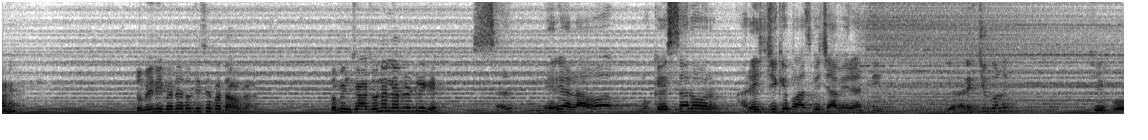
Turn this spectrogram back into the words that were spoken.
अरे? तुम्हें नहीं पता तो किसे पता होगा? तुम इंचार्ज हो ना लेबोरेटरी के? सर मेरे अलावा मुकेश सर और हरीश जी के पास भी चाबी रहती। है ये हरीश जी कौन है? जी वो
